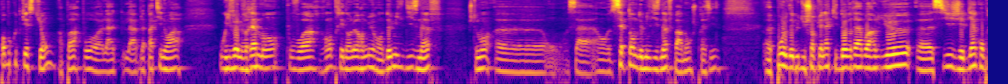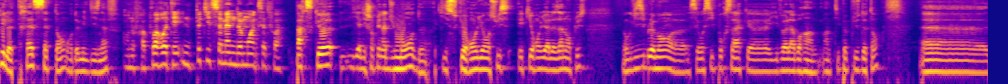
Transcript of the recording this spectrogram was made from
pas beaucoup de questions, à part pour la, la, la patinoire, où ils veulent vraiment pouvoir rentrer dans leur mur en 2019. Justement, euh, ça, en septembre 2019, pardon, je précise. euh, pour le début du championnat qui devrait avoir lieu, euh, si j'ai bien compris, le 13 septembre 2019. On nous fera poireauter une petite semaine de moins que cette fois. Parce qu'il y a les championnats du monde qui, qui auront lieu en Suisse et qui auront lieu à Lausanne en plus. Donc visiblement, euh, c'est aussi pour ça qu'ils veulent avoir un, un petit peu plus de temps. Euh,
